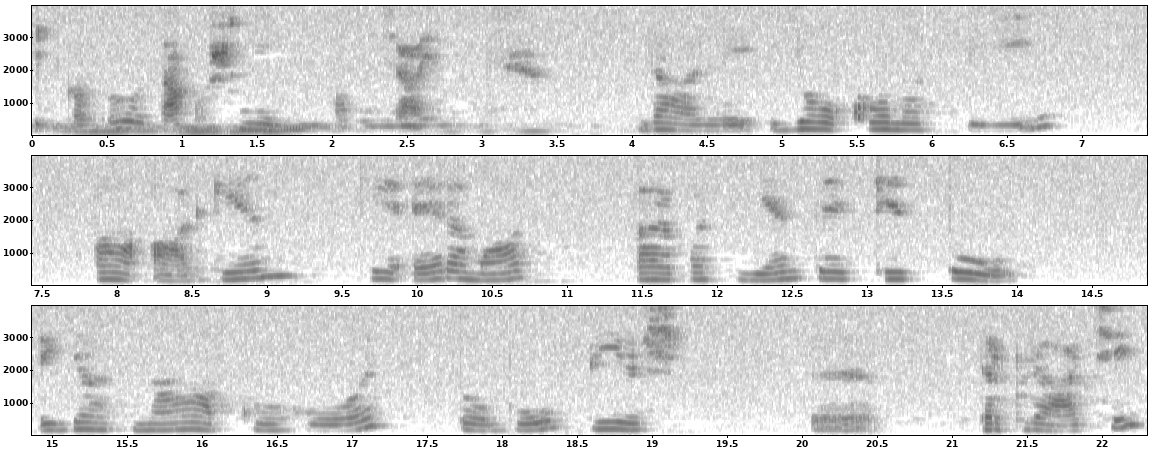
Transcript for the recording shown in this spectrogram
цікаве слово, також ні означає. Далі, conocí a alguien que era más eh, paciente que tú. Я знав когось, хто був більш е, терплячий,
